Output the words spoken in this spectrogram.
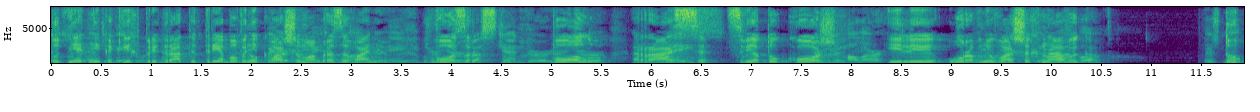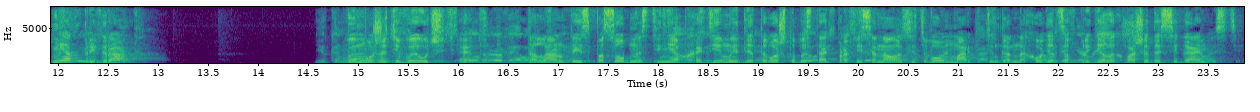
Тут нет никаких преград и требований к вашему образованию, возрасту, полу, расе, цвету кожи или уровню ваших навыков. Тут нет преград. Вы можете выучить это. Таланты и способности, необходимые для того, чтобы стать профессионалом сетевого маркетинга, находятся в пределах вашей досягаемости.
